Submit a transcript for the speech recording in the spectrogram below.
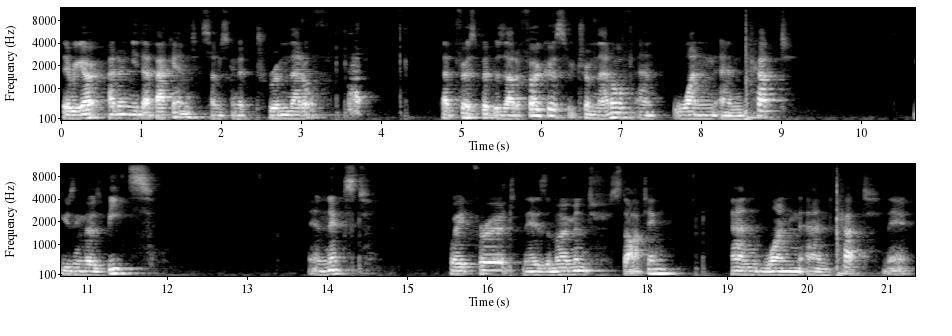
There we go. I don't need that back end, so I'm just going to trim that off. That first bit was out of focus. We trim that off and one and cut using those beats. And next, wait for it. There's the moment starting and one and cut there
